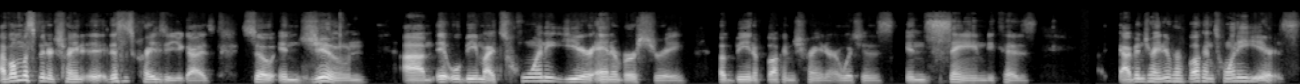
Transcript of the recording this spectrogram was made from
I've almost been a trainer. Eh, this is crazy, you guys. So in June, um, it will be my 20 year anniversary of being a fucking trainer, which is insane because I've been training for fucking 20 years.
